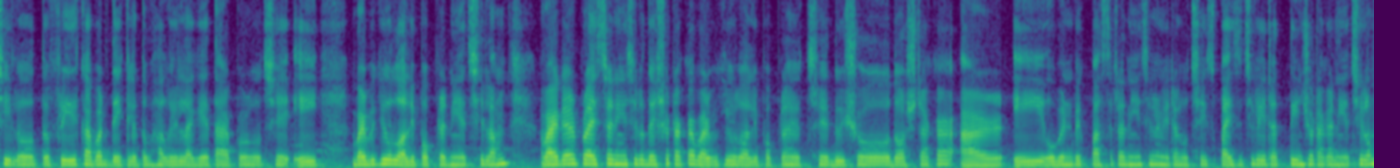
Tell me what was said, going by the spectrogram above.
ছিল, তো ফ্রি খাবার দেখলে তো ভালোই লাগে। তারপর হচ্ছে এই বার্বিকিউ ললিপপটা নিয়েছিলাম। বার্গার প্রাইসটা নিয়েছিল দেড়শো টাকা বার্বিকিউ ললিপপটা হচ্ছে দুইশো দশ টাকা। আর এই ওভেন বেক পাস্তাটা নিয়েছিলাম, এটা হচ্ছে স্পাইসি ছিল, এটা তিনশো টাকা নিয়েছিলাম।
